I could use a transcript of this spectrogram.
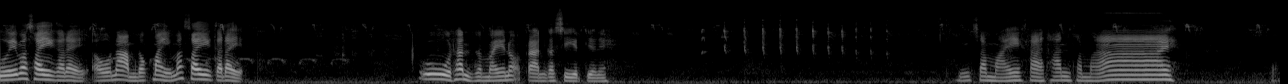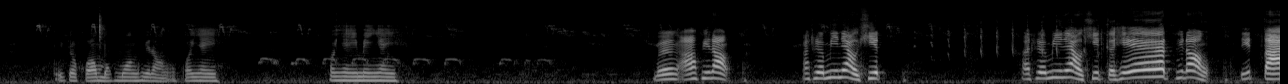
วยมาใส่ก็ได้ เอาน้ำดอกไม้มาใส่ก็ได้อู้ท่านสมัยเนาะการเกษตรเดี๋ยวนี้ทันสมัยค่ะท่านสมัยผู้เจ้าของบอกม่วงพี่น้องพ่อใหญ่พ่อใหญ่แม่ใหญ่เบิ่งเอาพี่น้องอาเธอมีแนวคิดอาเธอมีแนวคิดก็เฮ็ดพี่น้อง ติดตา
